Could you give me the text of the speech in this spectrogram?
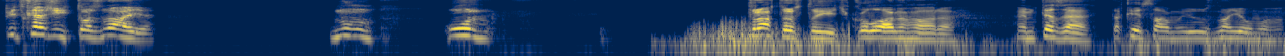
Підкажіть, хто знає. Ну, он трактор стоїть коло ангара. МТЗ, такий самий у знайомого.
